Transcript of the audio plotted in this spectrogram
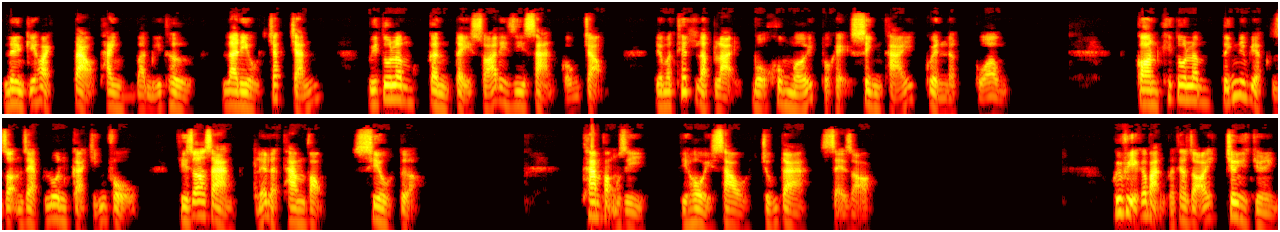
Lên kế hoạch tạo thành ban bí thư là điều chắc chắn, vì Tô Lâm cần tẩy xóa đi di sản của ông Trọng để mà thiết lập lại bộ khung mới thuộc hệ sinh thái quyền lực của ông. Còn khi Tô Lâm tính đến việc dọn dẹp luôn cả chính phủ thì rõ ràng đấy là tham vọng siêu tưởng. Tham vọng gì thì hồi sau chúng ta sẽ rõ. Quý vị và các bạn vừa theo dõi chương trình truyền hình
